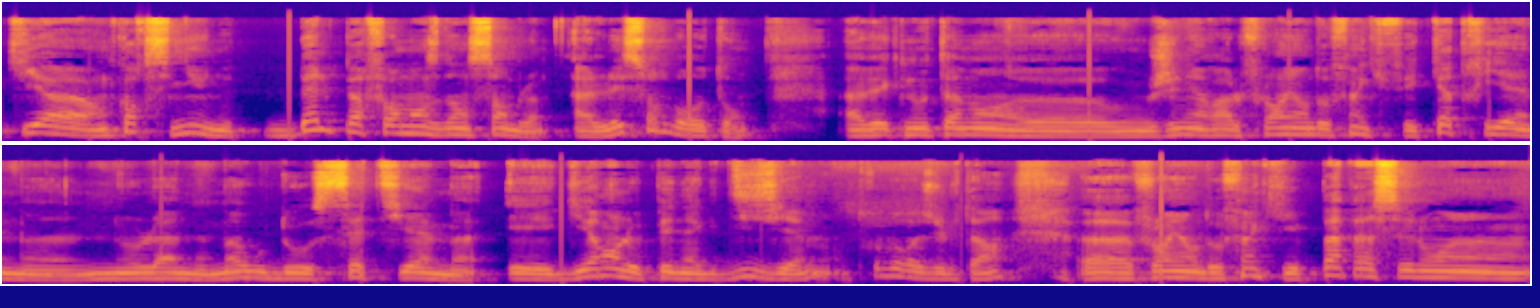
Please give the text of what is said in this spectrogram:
qui a encore signé une belle performance d'ensemble à l'essor breton avec notamment euh, au général Florian Dauphin qui fait quatrième, Nolan Maoudo septième et Guérin Le Pennec dixième. Très beau résultat. Euh, Florian Dauphin qui est pas passé loin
